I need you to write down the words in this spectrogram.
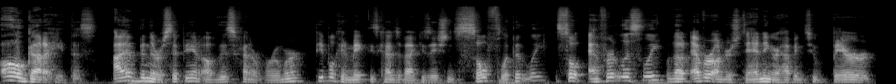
Oh god, I hate this. I have been the recipient of this kind of rumor. People can make these kinds of accusations so flippantly, so effortlessly, without ever understanding or having to bear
